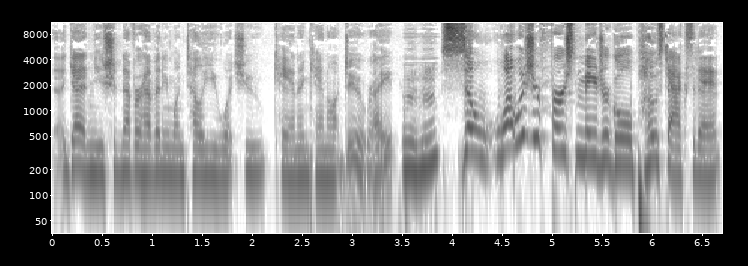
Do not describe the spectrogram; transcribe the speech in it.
again, you should never have anyone tell you what you can and cannot do, right? Mm-hmm. So, what was your first major goal post accident,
